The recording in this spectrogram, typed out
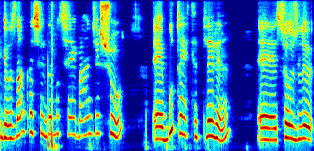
gözden kaçırdığımız şey bence şu, e, bu tehditlerin e, sözlü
